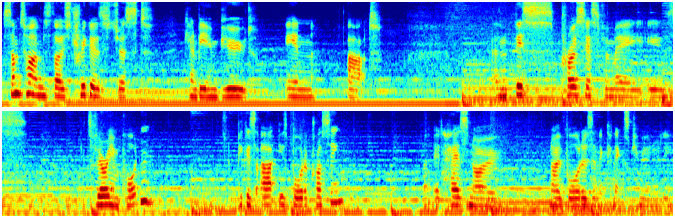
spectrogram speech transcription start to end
sometimes those triggers just can be imbued in art. And this process for me is it's very important because art is border crossing. It has no no borders and it connects community.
